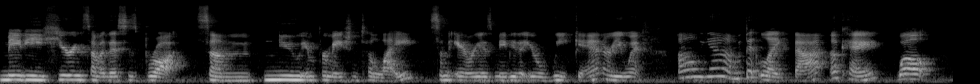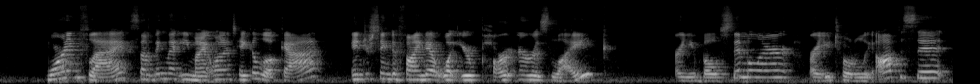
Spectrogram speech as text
maybe hearing some of this has brought some new information to light, some areas maybe that you're weak in, or you went, oh, yeah, I'm a bit like that. Okay, well, warning flag, something that you might want to take a look at. Interesting to find out what your partner is like. Are you both similar? Are you totally opposite?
